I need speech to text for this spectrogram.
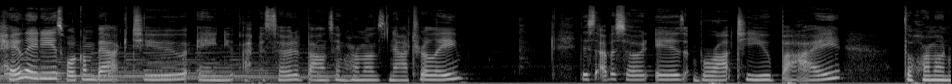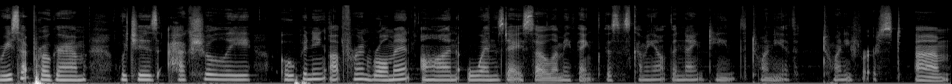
Hey, ladies, welcome back to a new episode of Balancing Hormones Naturally. This episode is brought to you by the Hormone Reset Program, which is actually opening up for enrollment on Wednesday. So let me think. This is coming out the 19th, 20th, 21st. Um,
